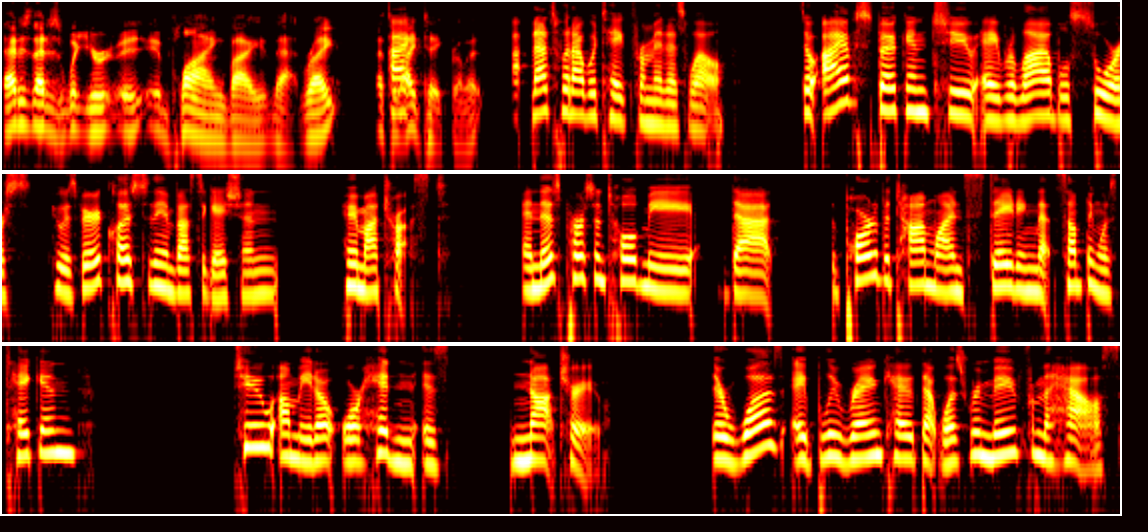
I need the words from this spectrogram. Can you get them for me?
That is that is what you're implying by that, right? That's what I, I take from it. That's what I would take from it as well. So I have spoken to a reliable source who is very close to the investigation, whom I trust. And this person told me that the part of the timeline stating that something was taken to Alameda or hidden is not true. There was a blue raincoat that was removed from the house,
